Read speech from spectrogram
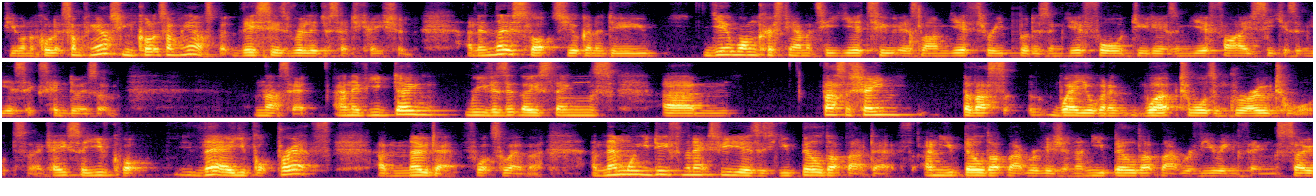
If you want to call it something else, you can call it something else, but this is religious education. And in those slots, you're going to do year one Christianity, year two Islam, year three Buddhism, year four Judaism, year five Sikhism, year six Hinduism. And that's it. And if you don't revisit those things, um, that's a shame, but that's where you're going to work towards and grow towards. Okay, so you've got there, you've got breadth and no depth whatsoever. And then what you do for the next few years is you build up that depth and you build up that revision and you build up that reviewing things. So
